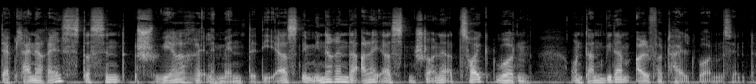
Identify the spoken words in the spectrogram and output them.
Der kleine Rest, das sind schwerere Elemente, die erst im Inneren der allerersten Sterne erzeugt wurden und dann wieder im All verteilt worden sind.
